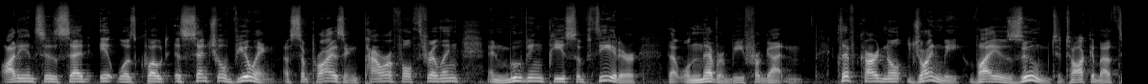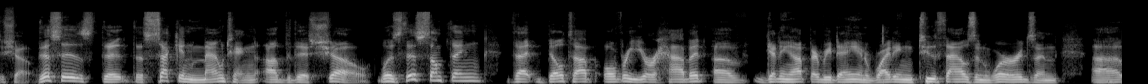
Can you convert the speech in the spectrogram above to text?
audiences said it was, quote, essential viewing, a surprising, powerful, thrilling, and moving piece of theater that will never be forgotten. Cliff Cardinal joined me via Zoom to talk about the show. This is the, the second mounting of this show. Was this something that built up over your habit of getting up every day and writing 2,000 words and uh,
